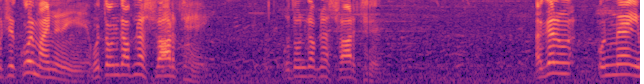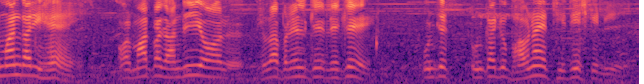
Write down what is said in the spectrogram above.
उससे कोई मायने नहीं है। वो तो उनका अपना स्वार्थ है। वो तो उनका अपना स्वार्थ है। अगर उनमें ईमानदारी है और महात्मा गांधी और सरदार पटेल के लेके उनके, उनका जो भावनाएँ थी देश के लिए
